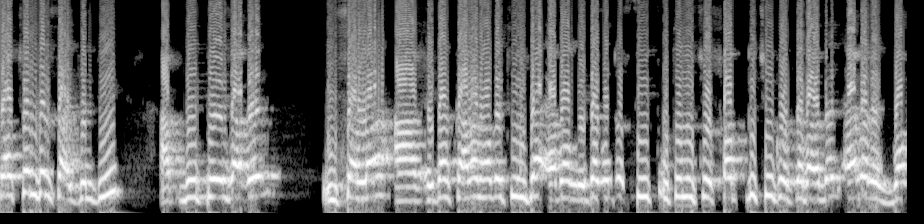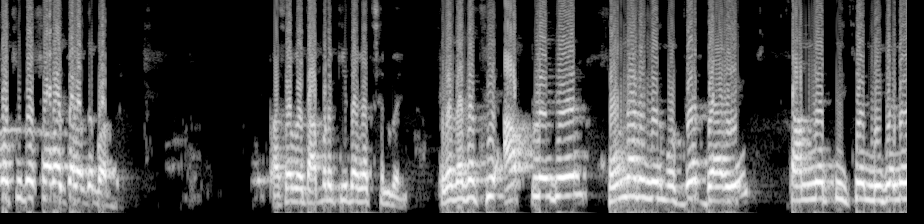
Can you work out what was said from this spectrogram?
পছন্দের সাইকেলটি আপনি পেয়ে যাবেন। ইনশাল্লাহ আর এটার কালার হবে তিনটা এবং এটা কিন্তু সিট উঁচু নিচু সবকিছুই করতে পারবেন এভারেজ বড় ছোট সবাই চালাতে পারবেন ফয়সাল ভাই, তারপরে কি দেখাচ্ছেন ভাই? এটা দেখাচ্ছি আপলেডের হোন্ডা রিং এর মধ্যে ব্যারিং সামনে, পিছে মিডলে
